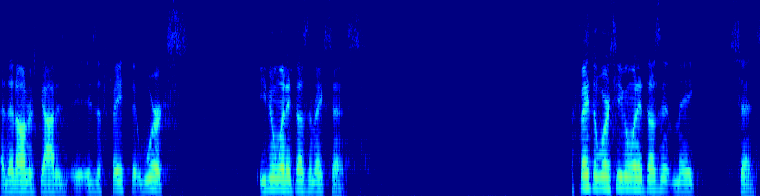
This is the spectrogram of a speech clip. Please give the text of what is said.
and that honors God is, is a faith that works even when it doesn't make sense. Faith that works even when it doesn't make sense.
